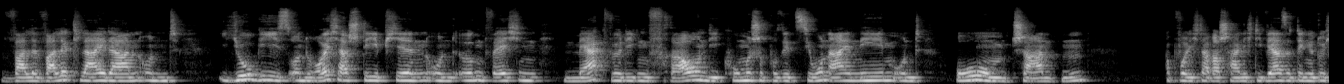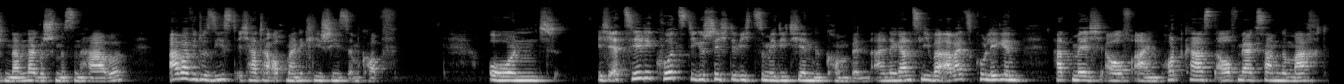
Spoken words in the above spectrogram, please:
Walle-Walle-Kleidern und Yogis und Räucherstäbchen und irgendwelchen merkwürdigen Frauen, die komische Positionen einnehmen und Om chanten obwohl ich da wahrscheinlich diverse Dinge durcheinander geschmissen habe. Aber wie du siehst, ich hatte auch meine Klischees im Kopf. Und ich erzähle dir kurz die Geschichte, wie ich zum Meditieren gekommen bin. Eine ganz liebe Arbeitskollegin hat mich auf einen Podcast aufmerksam gemacht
